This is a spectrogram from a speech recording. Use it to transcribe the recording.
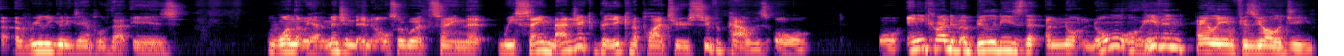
a- a really good example of that is one that we haven't mentioned, and also worth saying that we say magic, but it can apply to superpowers or or any kind of abilities that are not normal, or Yeah. even Alien physiology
